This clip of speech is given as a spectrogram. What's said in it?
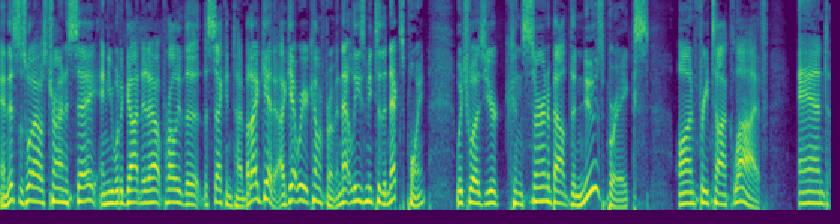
and this is what I was trying to say," and you would have gotten it out probably the the second time. But I get it. I get where you're coming from, and that leads me to the next point, which was your concern about the news breaks on Free Talk Live and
